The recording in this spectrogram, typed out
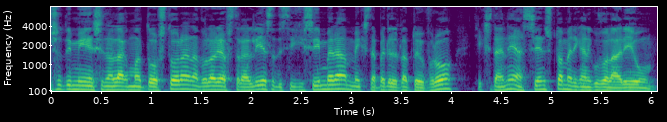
Ισοτιμίε συναλλάγματος τώρα, ένα δολάριο Αυστραλίας αντιστοιχεί σήμερα με 65 λεπτά το ευρώ και 69 cents του Αμερικανικού δολαρίου.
